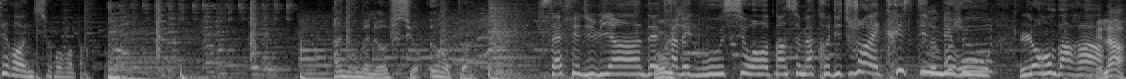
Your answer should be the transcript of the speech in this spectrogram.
Sur Europe Anne Romanoff sur Europe 1. Ça fait du bien d'être Oh oui. avec vous sur Europe 1 ce mercredi, toujours avec Christine Bonjour. Bérou, Laurent Barra, Il est là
